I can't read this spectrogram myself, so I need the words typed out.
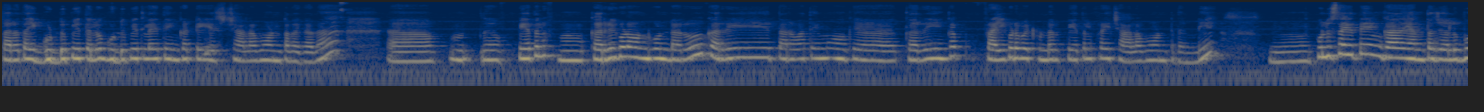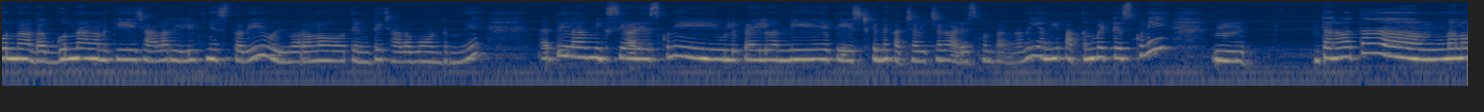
తర్వాత ఈ గుడ్డు పీతలు గుడ్డు పీతలు అయితే ఇంకా టేస్ట్ చాలా బాగుంటుంది కదా. పీతలు కర్రీ కూడా వండుకుంటారు. కర్రీ తర్వాత ఏమో ఒక- కర్రీ ఇంకా ఫ్రై కూడా పెట్టుకుంటారు. పీతల ఫ్రై చాలా బాగుంటుందండి. పులుసు అయితే ఇంకా ఎంత జలుబున్నా దగ్గున్నా మనకి చాలా రిలీఫ్ని ఇస్తుంది. జ్వరంలో తింటే చాలా బాగుంటుంది. అయితే ఇలా మిక్సీ ఆడేసుకుని ఉల్లిపాయలు అన్నీ పేస్ట్ కింద కచ్చావిచ్చాగా ఆడేసుకుంటాం కదా. ఇవన్నీ పక్కన పెట్టేసుకుని తర్వాత మనం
